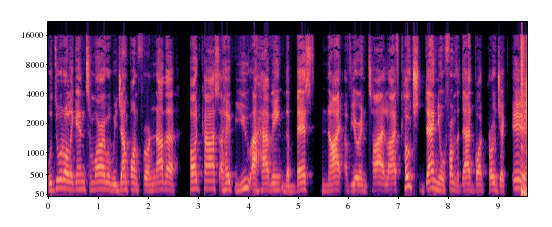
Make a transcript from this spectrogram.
We'll do it all again tomorrow where we jump on for another podcast. I hope you are having the best night of your entire life. Coach Daniel from the Dad Bod Project is.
